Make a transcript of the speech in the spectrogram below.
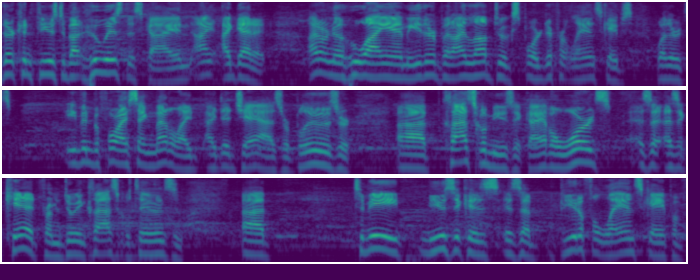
they're confused about who is this guy, and I, I get it. I don't know who I am either, but I love to explore different landscapes, whether it's even before I sang metal, I, I did jazz or blues or uh, classical music. I have awards as a, as a kid from doing classical tunes. And uh, to me, music is, is a beautiful landscape of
